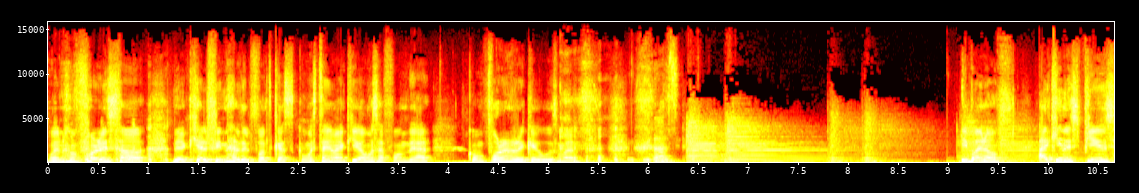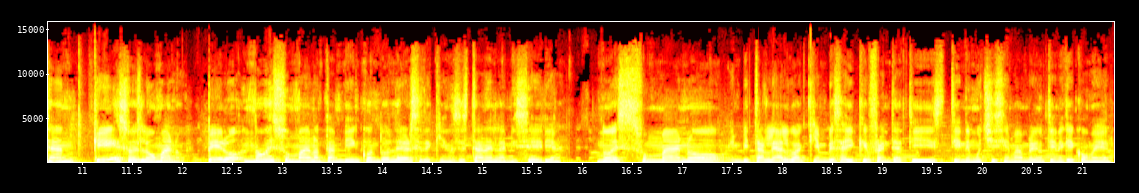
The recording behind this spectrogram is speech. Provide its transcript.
Bueno, por eso de aquí al final del podcast, como está aquí, vamos a fondear con puro Enrique Guzmán. Gracias. Y bueno, hay quienes piensan que eso es lo humano, pero ¿no es humano también condolerse de quienes están en la miseria? ¿No es humano invitarle algo a quien ves ahí que frente a ti tiene muchísima hambre y no tiene que comer?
